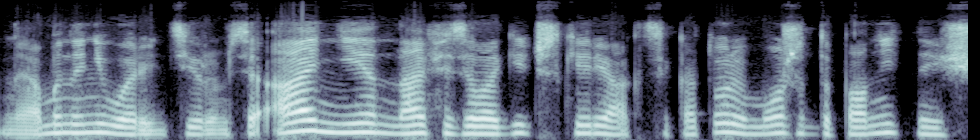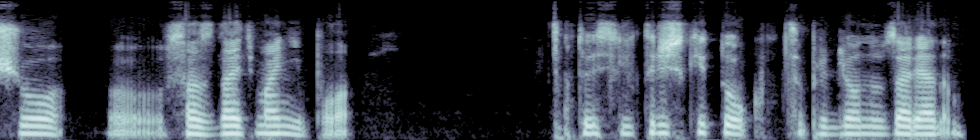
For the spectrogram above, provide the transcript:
А мы на него ориентируемся, а не на физиологические реакции, которые может дополнительно еще э, создать манипула то есть электрический ток с определенным зарядом.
